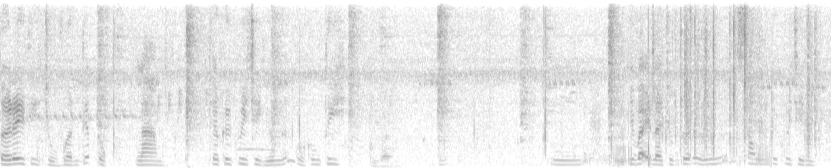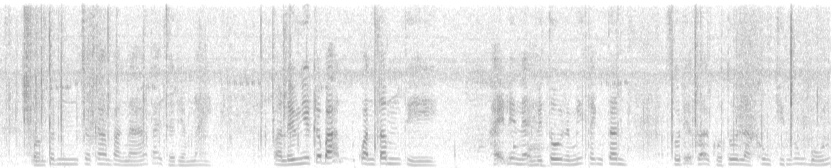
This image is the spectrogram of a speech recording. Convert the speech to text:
tới đây thì chủ vườn tiếp tục làm theo cái quy trình hướng dẫn của công ty. Vâng. Như vậy là chúng tôi đã hướng xong cái quy trình bón phân cho cam vàng lá tại thời điểm này. Và nếu như các bạn quan tâm thì hãy liên hệ với tôi là Mít Thanh Tân. Số điện thoại của tôi là 0904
